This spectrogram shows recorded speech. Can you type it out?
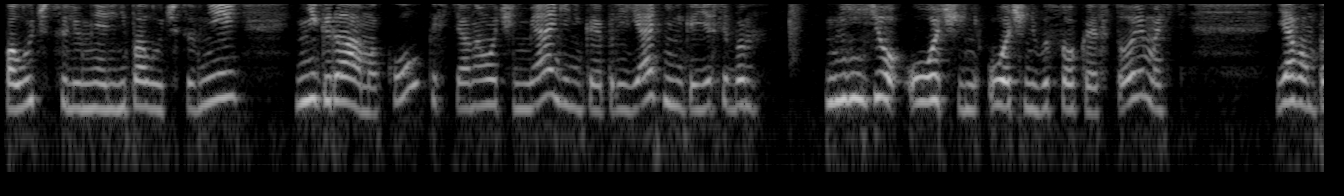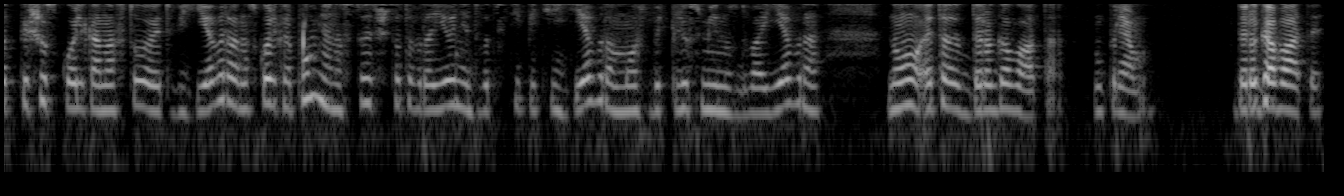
получится ли у меня или не получится. В ней ни грамма колкости, она очень мягенькая, приятненькая. Если бы не ее очень-очень высокая стоимость, я вам подпишу, сколько она стоит в евро. Насколько я помню, она стоит что-то в районе 25 евро, может быть, плюс-минус 2 евро. Но это дороговато. Ну, прям дороговаты.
